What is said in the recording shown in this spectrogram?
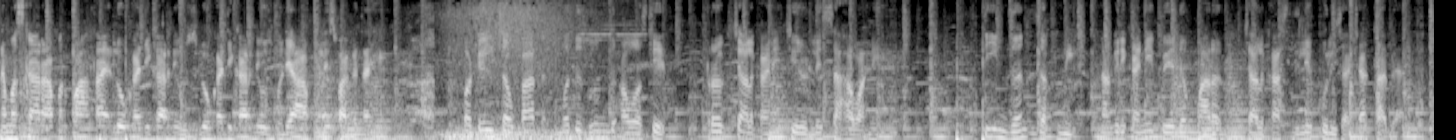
नमस्कार आपण पाहताय लोकाधिकार न्यूज. लोकाधिकार न्यूजमध्ये आपले स्वागत आहे. पटेल चौकात मदधुंद अवस्थेत ट्रक चालकाने चिरडले सहा वाहने. तीन जण जखमी. नागरिकांनी बेदम मारत चालकास दिले पोलिसाच्या ताब्यात.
